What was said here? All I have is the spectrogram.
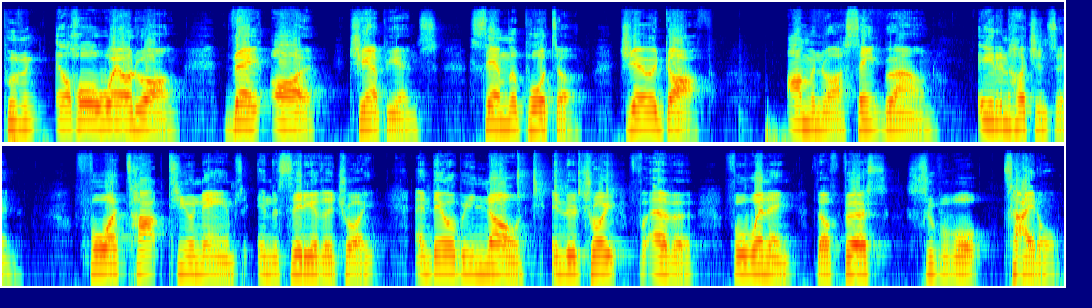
proving the whole world wrong. They are champions. Sam Laporta, Jared Goff, Amon-Ra St. Brown, Aidan Hutchinson. Four top tier names in the city of Detroit, and they will be known in Detroit forever for winning the first Super Bowl title.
